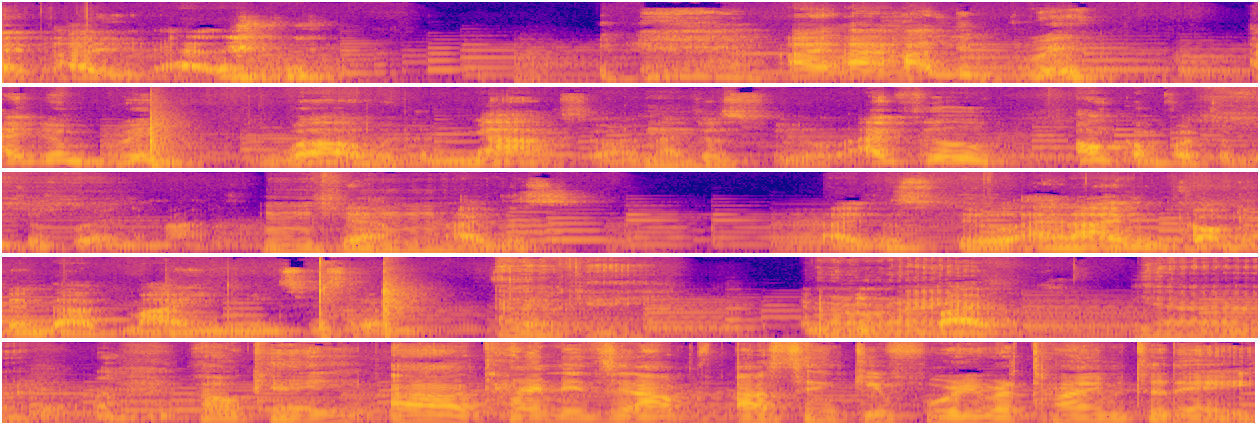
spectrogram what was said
I, I, I, I, I hardly breathe. I don't breathe well with the mask on. I just feel, I feel uncomfortable just wearing the mask. Yeah, I just, I just feel, and I'm confident that my immune system can, Okay. All the virus. Yeah. Okay. Uh, time is up. Uh, thank you for your time today.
